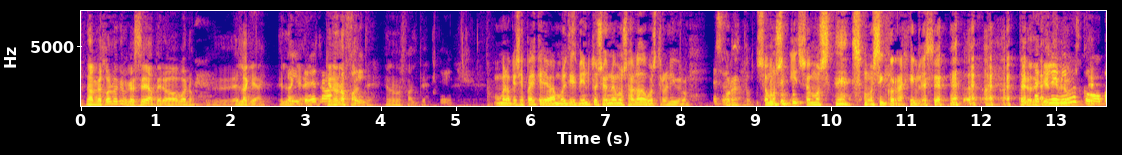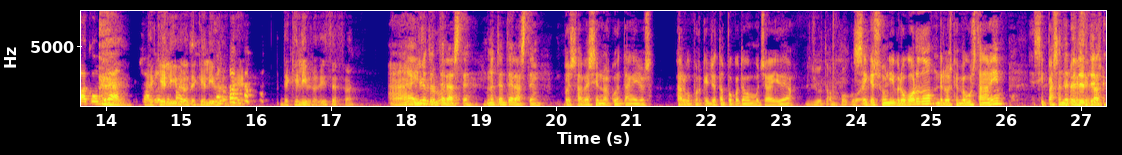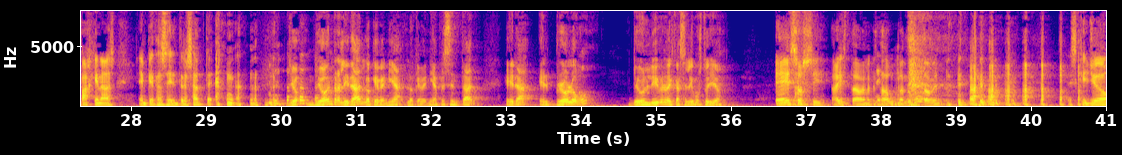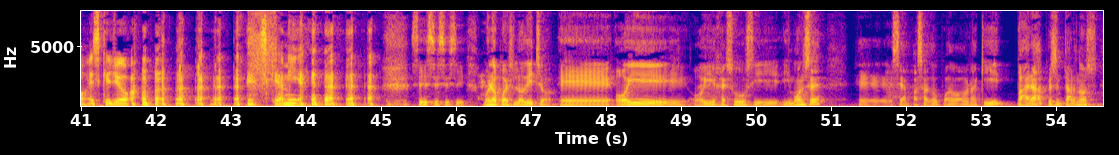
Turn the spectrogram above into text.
la mejor no creo que sea, pero bueno, eh, es la que hay, es la Sí, que hay. tener Que no nos sí. falte, que no nos falte. Sí, Bueno, que sepáis que llevamos 10 minutos y aún no hemos hablado de vuestro libro. eso es. Correcto. Somos, y somos, somos incorregibles. Pero ¿de Aquí qué libro? como ¿De, para comprar. O sea, de qué libro? ¿De qué libro? que- ¿De qué libro dices, Fran? Ay, ¿Un ¿no te enteraste? ¿No No. te enteraste? Pues a ver si nos cuentan ellos algo, porque yo tampoco tengo mucha idea. Yo tampoco, Sé ¿eh? que es un libro gordo, de los que me gustan a mí. Si pasan de Métete. 300 páginas, empieza a ser interesante. Yo, yo en realidad lo que venía, lo que venía a presentar era el prólogo de un libro en el que salimos tú y yo. Eso sí, ahí estaba, lo que estaba buscando justamente. es que yo, es que yo. es que a mí. Sí, sí, sí, sí. Bueno, pues lo dicho, eh, hoy, hoy Jesús y, y Monse eh, se han pasado por aquí para presentarnos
